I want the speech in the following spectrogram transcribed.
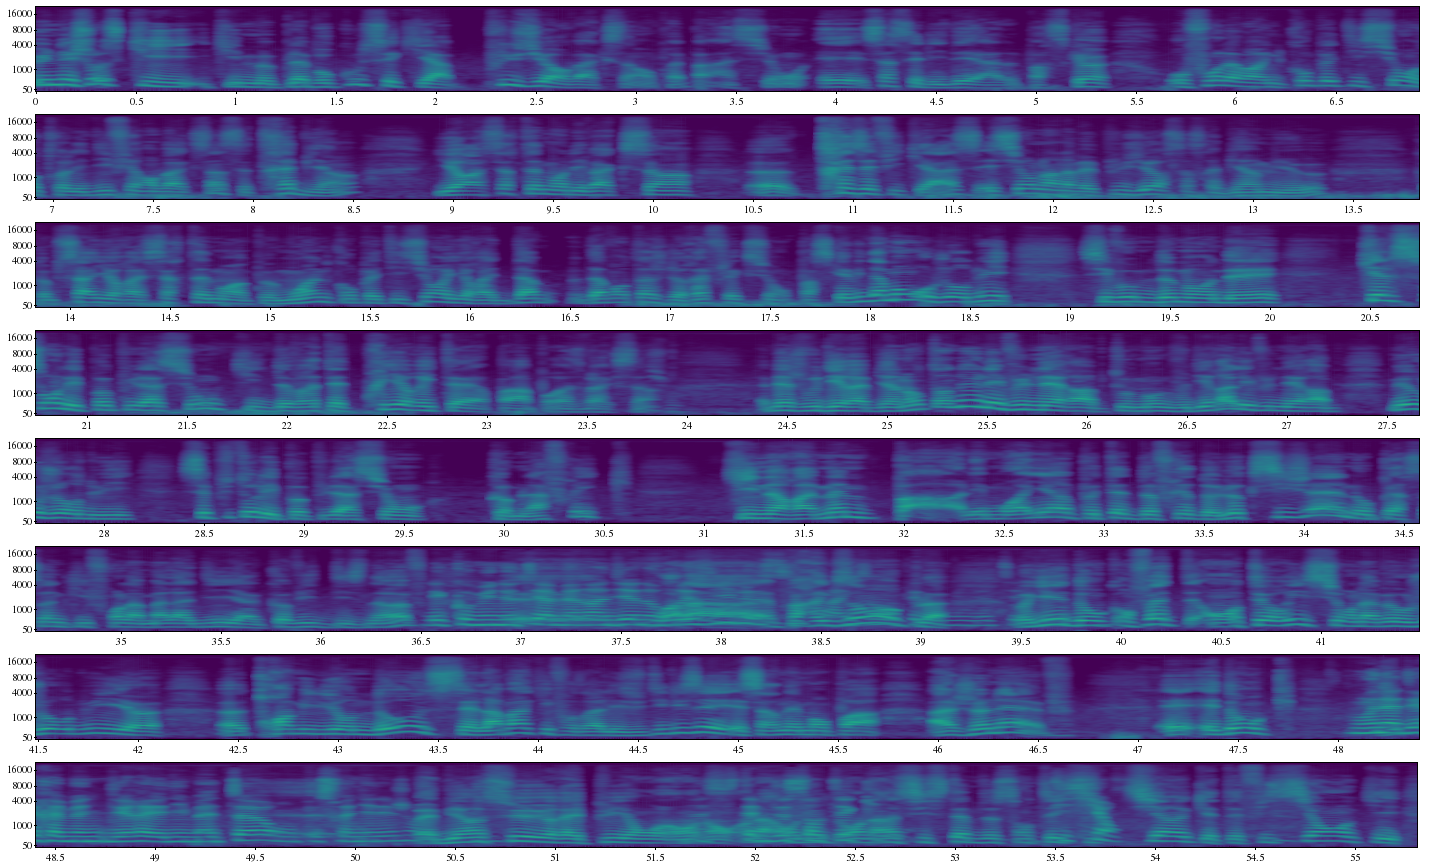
Une des choses qui, me plaît beaucoup, c'est qu'il y a plusieurs vaccins en préparation et ça c'est l'idéal parce que au fond d'avoir une compétition entre les différents vaccins, c'est très bien. Il y aura certainement des vaccins euh, très efficaces et si on en avait plusieurs, ça serait bien mieux. Comme ça, il y aurait certainement un peu moins de compétition et il y aurait davantage de réflexion. Parce qu'évidemment, aujourd'hui, si vous me demandez quelles sont les populations qui devraient être prioritaires par rapport à ce vaccin, eh bien, je vous dirais bien entendu les vulnérables. Tout le monde vous dira les vulnérables. Mais aujourd'hui, c'est plutôt les populations comme l'Afrique, qui n'auraient même pas les moyens peut-être d'offrir de l'oxygène aux personnes qui feront la maladie à Covid-19. Les communautés amérindiennes au Brésil aussi, par, exemple. Vous voyez, donc en fait, en théorie, si on avait aujourd'hui 3 euh, euh, millions de doses, c'est là-bas qu'il faudrait les utiliser, et certainement pas à Genève. Et, donc. On a des, réanimateurs, on peut soigner les gens. bien sûr, et puis on, a, un système de santé qui tient, qui est efficient, qui,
